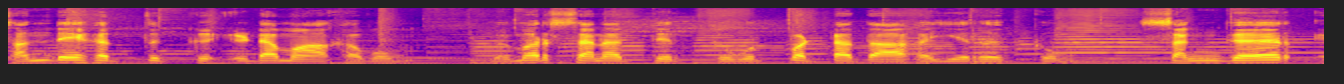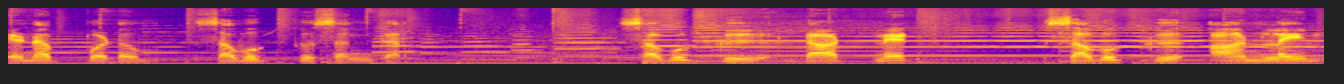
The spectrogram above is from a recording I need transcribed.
சந்தேகத்துக்கு இடமாகவும் விமர்சனத்திற்கு உட்பட்டதாக இருக்கும் சங்கர் எனப்படும் Savukku Shankar. Savukku dot net Savukku online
